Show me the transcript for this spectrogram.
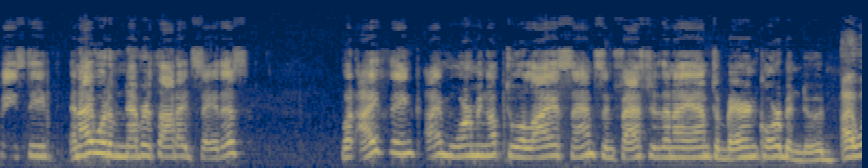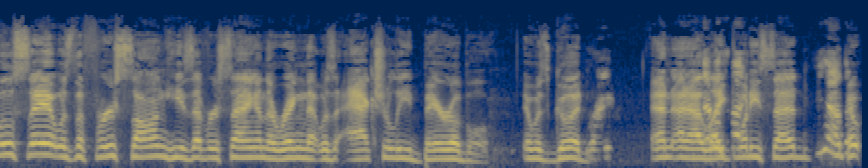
pasty, and I would have never thought I'd say this, but I think I'm warming up to Elias Samson faster than I am to Baron Corbin, dude. I will say it was the first song he's ever sang in the ring that was actually bearable. It was good, right? and and I it's liked like- what he said. Yeah, It,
